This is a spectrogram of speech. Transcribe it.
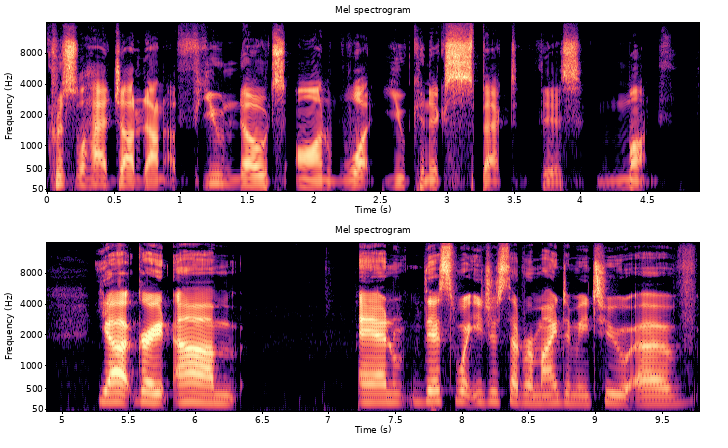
Crystal had jotted down a few notes on what you can expect this month. Yeah, great. Um, and this, what you just said, reminded me too of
